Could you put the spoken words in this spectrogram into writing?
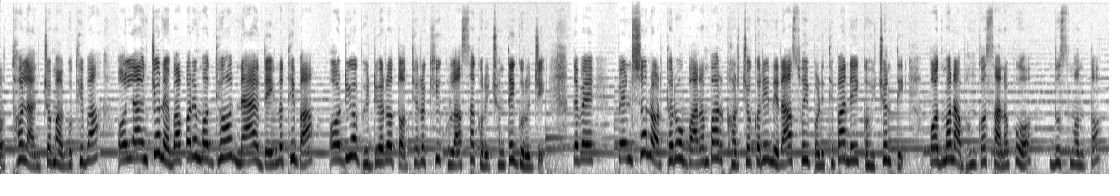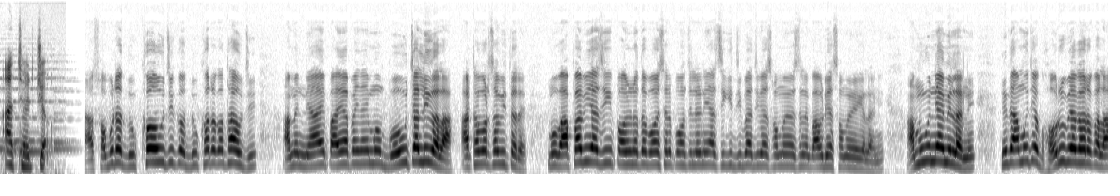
ଅର୍ଥ ଲାଞ୍ଚ ମାଗୁଥିବା ଓ ଲାଞ୍ଚ ନେବା ପରେ ମଧ୍ୟ ନ୍ୟାୟ ଦେଇନଥିବା ଅଡିଓ ଭିଡିଓର ତଥ୍ୟ ରଖି ଖୁଲାସା କରିଛନ୍ତି ଗୁରୁଜୀ। ତେବେ ପେନ୍ସନ୍ ଅର୍ଥରୁ ବାରମ୍ବାର ଖର୍ଚ୍ଚ କରି ନିରାଶ ହୋଇ ପଡ଼ିଥିବା ନେଇ କହିଛନ୍ତି ପଦ୍ମନାଭଙ୍କ ସାନ ପୁଅ ଦୁଷ୍ମନ୍ତ ଆଚାର୍ଯ୍ୟ। ଆଉ ସବୁଟା ଦୁଃଖ ହେଉଛି ଦୁଃଖର କଥା ହେଉଛି ଆମେ ନ୍ୟାୟ ପାଇବା ପାଇଁ ଯାଇ ମୋ ବୋଉ ଚାଲିଗଲା ଆଠ ବର୍ଷ ଭିତରେ। ମୋ ବାପା ବି ଆସିକି ପରିଣତ ବୟସରେ ପହଞ୍ଚିଲେଣି ଆସିକି ଯିବା ଯିବା ସମୟ ଆସିଲେ ବାଉଡ଼ିଆ ସମୟ ହେଇଗଲାଣି। ଆମକୁ ନ୍ୟାୟ ମିଳିଲାନି। କିନ୍ତୁ ଆମକୁ ଯେ ଘରୁ ବେଘର କଲା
